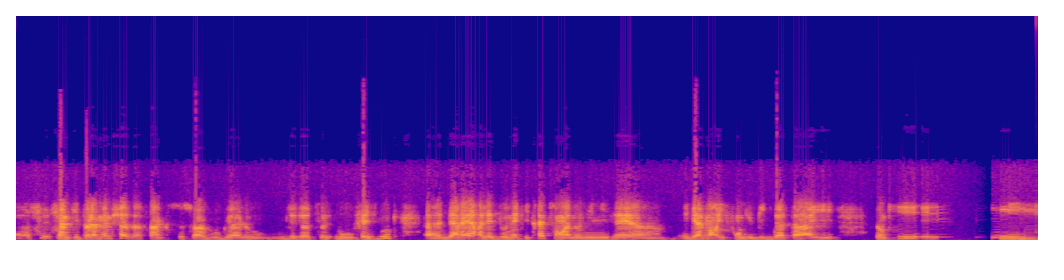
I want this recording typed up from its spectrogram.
Euh, c'est un petit peu la même chose, enfin, que ce soit Google ou, les autres ou Facebook. Euh, derrière, les données qu'ils traitent sont anonymisées euh, également. Ils font du big data, ils, donc ils, ils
